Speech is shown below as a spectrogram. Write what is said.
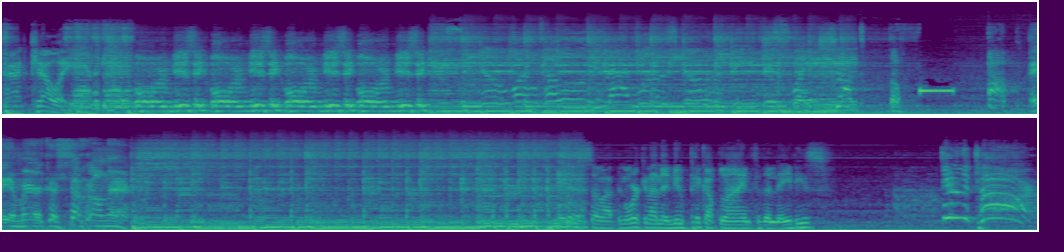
Pat Kelly. More music, more music, more music, more music. Shut the f- up. Hey, America, suck on that. So I've been working on a new pickup line for the ladies. Get in the car!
